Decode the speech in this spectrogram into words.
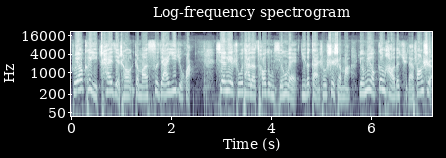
主要可以拆解成这么四加一句话：先列出他的操纵行为，你的感受是什么？有没有更好的取代方式？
